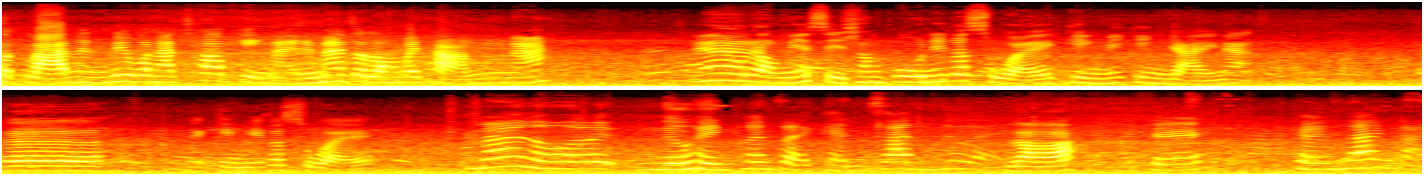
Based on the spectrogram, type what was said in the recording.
สักร้านหนึ่งพี่วนัทชอบกิ่งไหนเดี๋ยวแม่จะลองไปถามดูนะเนี่ยดอกนี้สีชมพูนี่ก็สวยกิ่งนี้กิ่งใหญ่เนี่ยเออในยกิ่งนี้ก็สวยแม่หนูหนูเห็นคนใส่แขนสั้นด้วยเหรอโอเค แขนสั้นขา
